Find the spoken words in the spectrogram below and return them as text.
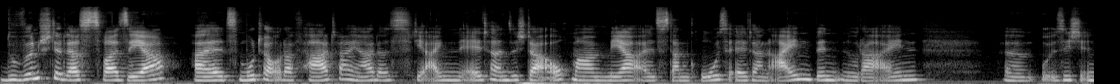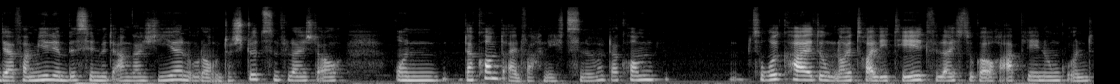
du wünschst dir das zwar sehr als Mutter oder Vater, ja, dass die eigenen Eltern sich da auch mal mehr als dann Großeltern einbinden oder ein, äh, sich in der Familie ein bisschen mit engagieren oder unterstützen vielleicht auch. Und da kommt einfach nichts. Ne? Da kommt Zurückhaltung, Neutralität, vielleicht sogar auch Ablehnung. Und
